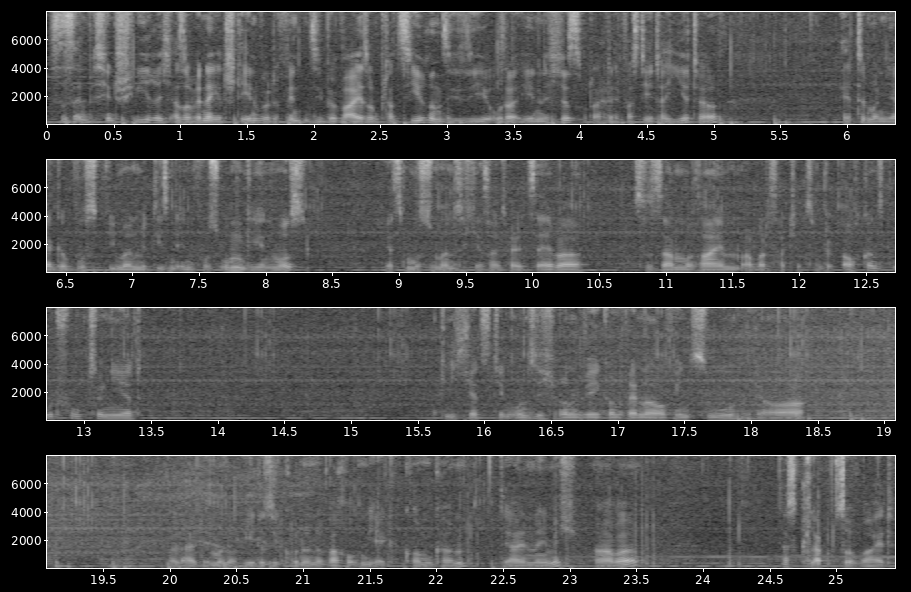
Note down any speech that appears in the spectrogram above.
Es ist ein bisschen schwierig. Also wenn er jetzt stehen würde, finden Sie Beweise und platzieren Sie sie oder ähnliches oder halt etwas detaillierter. Hätte man ja gewusst, wie man mit diesen Infos umgehen muss. Jetzt musste man sich jetzt halt, halt selber zusammenreimen, aber das hat ja zum Glück auch ganz gut funktioniert. Gehe ich jetzt den unsicheren Weg und renne auf ihn zu? Ja. Weil halt immer noch jede Sekunde eine Wache um die Ecke kommen kann. Der nämlich. Aber das klappt soweit.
